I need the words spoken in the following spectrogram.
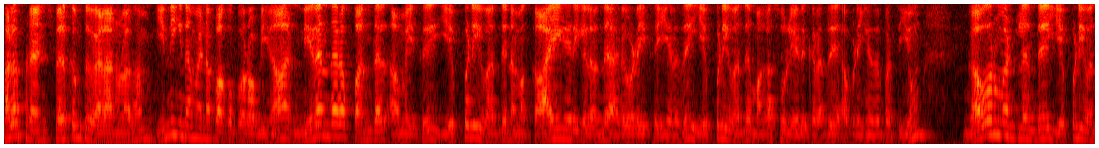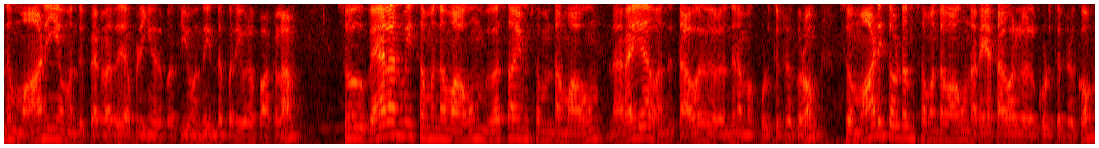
ஹலோ ஃப்ரெண்ட்ஸ் வெல்கம் டு வேளாண் உலகம் இன்னைக்கு நம்ம என்ன பார்க்க போறோம் அப்படின்னா நிரந்தர பந்தல் அமைத்து எப்படி வந்து நம்ம காய்கறிகளை வந்து அறுவடை செய்யறது எப்படி வந்து மகசூல் எடுக்கிறது அப்படிங்கறத பத்தியும் கவர்மெண்ட்ல இருந்து எப்படி வந்து மானியம் வந்து பெறது அப்படிங்கறத பத்தியும் வந்து இந்த பதிவுல பார்க்கலாம். ஸோ வேளாண்மை சம்பந்தமாகவும் விவசாயம் சம்பந்தமாகவும் நிறைய வந்து தகவல்கள் வந்து நம்ம கொடுத்துட்டு இருக்கிறோம் ஸோ மாடி தோட்டம் சம்பந்தமாகவும் நிறைய தகவல்கள் கொடுத்துட்டு இருக்கோம்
